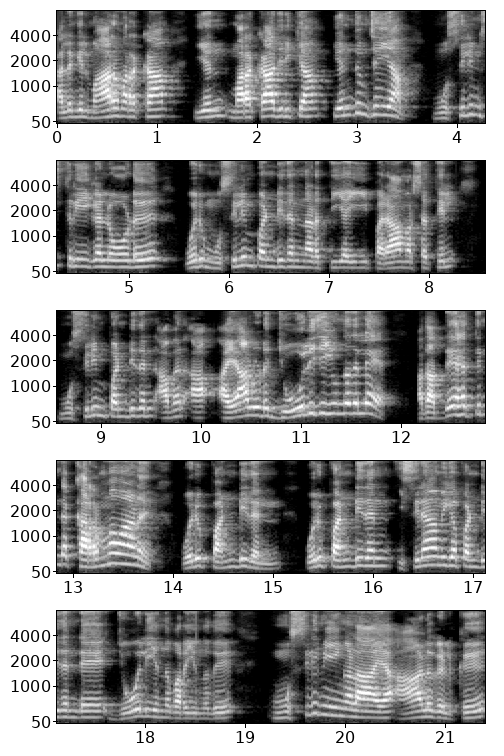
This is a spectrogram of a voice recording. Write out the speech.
അല്ലെങ്കിൽ മാറുമറക്കാം എൻ മറക്കാതിരിക്കാം എന്തും ചെയ്യാം. മുസ്ലിം സ്ത്രീകളോട് ഒരു മുസ്ലിം പണ്ഡിതൻ നടത്തിയ ഈ പരാമർശത്തിൽ മുസ്ലിം പണ്ഡിതൻ അവൻ അയാളുടെ ജോലി ചെയ്യുന്നതല്ലേ? അത് അദ്ദേഹത്തിന്റെ കർമ്മമാണ്. ഒരു പണ്ഡിതൻ ഒരു പണ്ഡിതൻ ഇസ്ലാമിക പണ്ഡിതന്റെ ജോലി എന്ന് പറയുന്നത് മുസ്ലിമീങ്ങളായ ആളുകൾക്ക്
